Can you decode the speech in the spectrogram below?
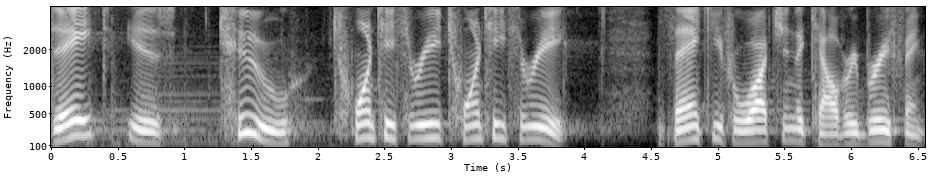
date is 2 23 23. Thank you for watching the Calvary Briefing.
